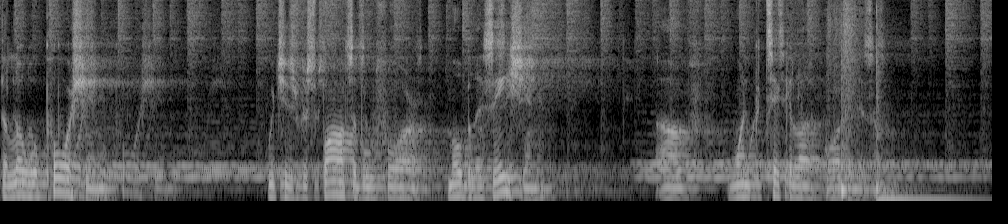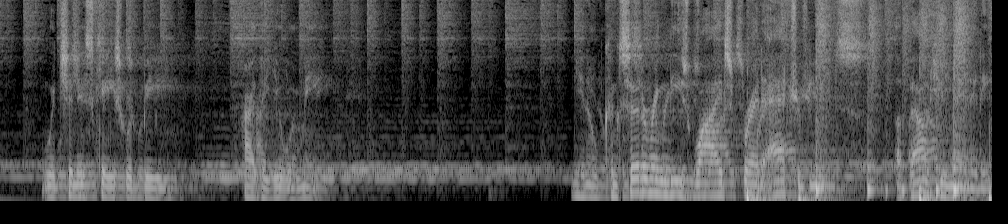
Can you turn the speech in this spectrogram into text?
the lower portion, which is responsible for mobilization of one particular organism, which in this case would be either you or me. You know, considering these widespread attributes about humanity,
